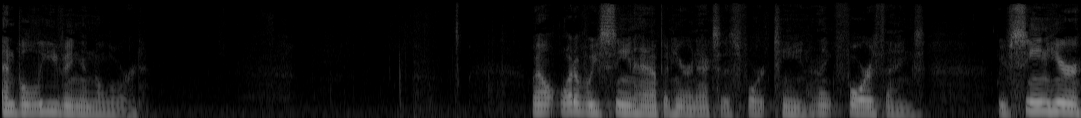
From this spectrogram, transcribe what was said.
and believing in the Lord. Well, what have we seen happen here in Exodus 14? I think four things. We've seen here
